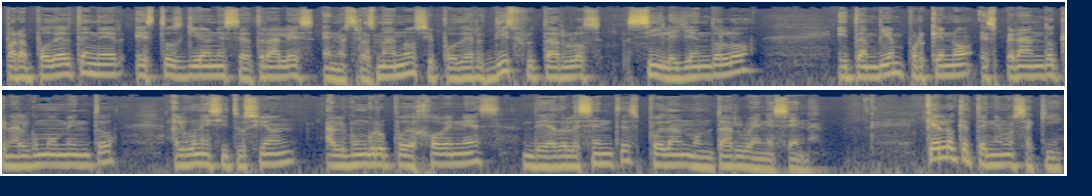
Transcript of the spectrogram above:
para poder tener estos guiones teatrales en nuestras manos y poder disfrutarlos, sí leyéndolo, y también, ¿por qué no?, esperando que en algún momento alguna institución, algún grupo de jóvenes, de adolescentes, puedan montarlo en escena. ¿Qué es lo que tenemos aquí?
